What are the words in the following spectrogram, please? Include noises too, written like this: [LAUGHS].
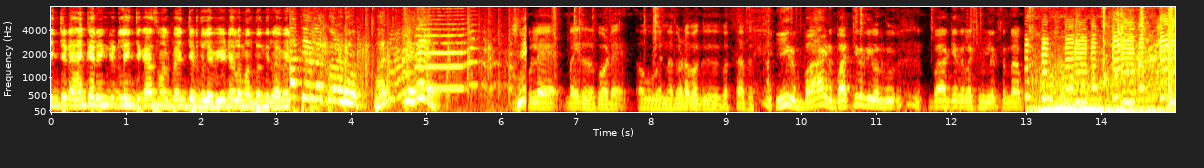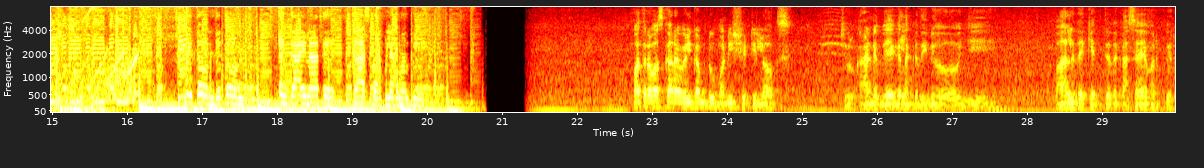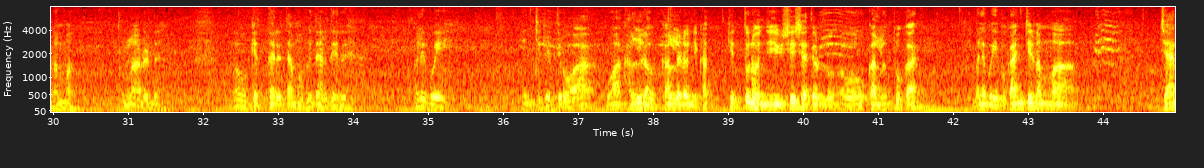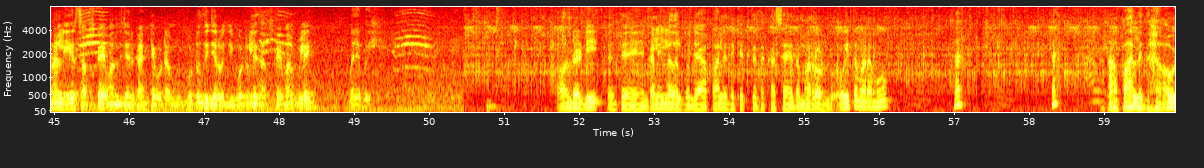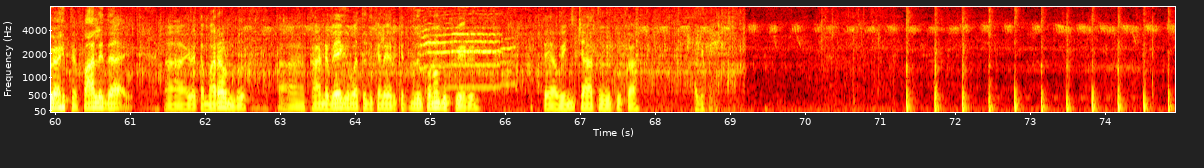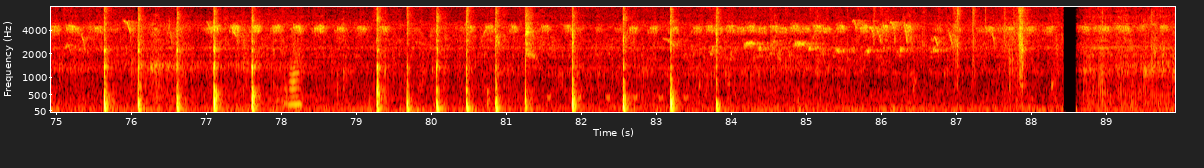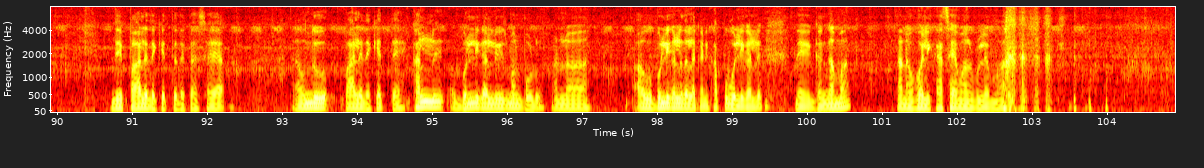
ಇಂಚೆ anchoring ಇಡ್ಲ ಇಂಚೆ ಕಾಸು ಮಲ್ಪ ಇಂಚಿಡ್ತಿಲ್ಲ video ಎಲ್ಲ ಮಲ್ತಂದಿಲ್ಲ. ಕುಲೆ ಬೈದನು ಗೋಡೆ ಅವು ಎನ್ನ ದೊಡ್ಡ ಮಗ ಗೊತ್ತಾದ ಈರು ಬಾಡು ಬಚ್ಚಿರದಿ ಒಂದು ಭಾಗ್ಯದ ಲಕ್ಷ್ಮಿ ಲೆತ್ತಂದ man, ಮಾತ್ರ ನಮಸ್ಕಾರ welcome to Manish Shetty logs. ಚೂರು ಕಾಂಡೆ ಬೇಗ ಲೆಕ್ಕದ ಇನ್ನು ಒಂಜಿ ಪಾಲದ ಕೆತ್ತದ ಕಷಾಯ ಬರ್ಪೀರು ನಮ್ಮ ತುಳುನಾಡು ಅವು ಕೆತ್ತರಿ ತಮ್ಮ ಬಿದಾರ್ದೇರು. ಬಲೆ ಪೋಯಿ ಎಂಚ ಕೆತ್ತಿರು. ವಾ ವಾ ಕಲ್ಲಡ ಕಲ್ಲಡ ಒಂಜಿ ಕತ್, ಕೆತ್ತುನ ಒಂಜಿ ವಿಶೇಷತೆ ಉಂಡು. ಅವು ಅವು ಕಲ್ಲು ತೂಕ. ಬಲೆ ಪೋಯಿ ಬೊಕ ಅಂಚಿ ನಮ್ಮ ಚಾನಲ್ ಏರ್ ಸಬ್ಸ್ಕ್ರೈಬ್ ಮಲ್ದಿಜರ್ ಗಂಟೆ ಬಟ ಬೊಟ್ಟು ಜರ್ ಒಂಜಿ, ಬೊಟುಲೆ ಸಬ್ಸ್ಕ್ರೈಬ್ ಮಲ್ಪುಲೆ ಬಲೆ ಪೋಯಿ ಆಲ್ರೆಡಿ ಎಂಕಲ್ ಇಲ್ಲದಲ್ಲಿ ಪೂಜೆ ಪಾಲೆದ ಕೆತ್ತದ ಕಷಾಯದ ಮರ ಉಂಡು ಹೋಯ್ತ ಮರಮು? ಹಾಂ? ಪಾಲ್ಯದ, ಅವು ಆಯ್ತು. ಪಾಲಿದ ಇರತ್ತೆ ಮರ ಉಂಡು ಕಾಂಡ ಬೇಗ ಬತ್ತದ ಕೆಲವರು ಕೆತ್ತದ ಕೊನೊದುಪ್ಪೇರು. ಮತ್ತು ಅವು ಇಂಚ ಆತನ ತೂಕ ಬಲಿ ಇದೇ ಪಾಲೆದ ಕೆತ್ತದ ಕಷಾಯ ಒಂದು ಪಾಲೆದ ಕೆತ್ತೆ, ಕಲ್ಲು, ಬೊಲ್ಲಿಗಲ್ಲು ಯೂಸ್ ಮಾಡ್ಬೋದು. ಅಣ್ಣ, ಅವು ಬೊಲ್ಲಿಗಲ್ಲದಲ್ಲ ಕಣಿ, ಕಪ್ಪು ಬೊಲ್ಲಿಗಲ್ಲು. ಇದೇ ಗಂಗಮ್ಮ ನನ್ನ ಹೋಲಿ ಕಷಾಯ ಮಲ್ಪುಲೆಮ್ಮ [LAUGHS]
